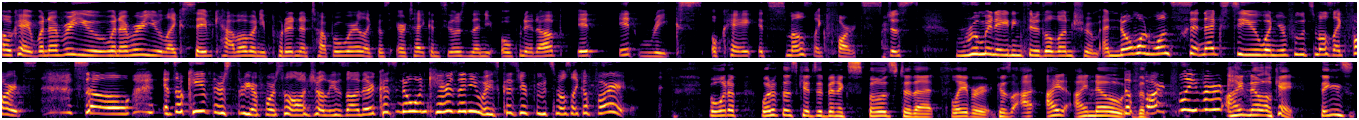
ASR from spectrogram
Okay, whenever you whenever you like save kebab and you put it in a Tupperware, like those airtight concealers, and then you open it up, it it reeks. Okay, it smells like farts, just ruminating through the lunchroom, and no one wants to sit next to you when your food smells like farts. So it's okay if there's three or four cilantro leaves on there, because no one cares anyways, because your food smells like a fart. But what if what if those kids had been exposed to that flavor? Because I, I I know The, fart flavor. I know. Okay, things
